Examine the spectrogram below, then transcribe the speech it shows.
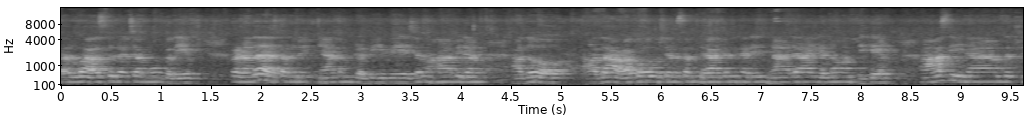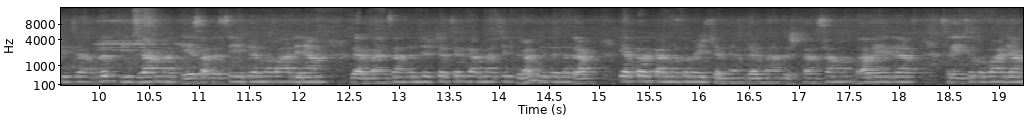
सर्वासुरचमोपदे പ്രണതസംവിജ്ഞാതം രവിവേശമഹാബിരം അതോ അതാഹോഷസംഘാതം ഹരിനാരായണോന്തികെ ആസീനാം വൃത്തിജ വൃത്തിജാ മധ്യേ സദസ്യേ ബ്രഹ്മവാദിനാം. ധർമ്മസാന്തം ദുഷ്ടസ്യ കർമ്മചിദ്രം വിതന്നതം യത്ര കർമ്മസമൈഷമ്യം ബ്രഹ്മദുഷ്ടം സമം ഭവേത് ശ്രീസുഖവാചം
